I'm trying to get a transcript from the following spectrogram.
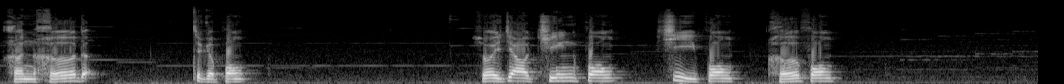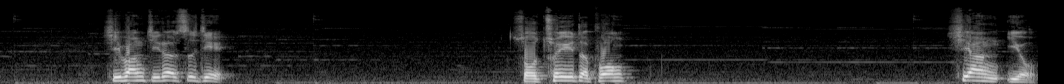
很和的这个风，所以叫清风、细风、和风。西方极乐世界所吹的风，像有，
